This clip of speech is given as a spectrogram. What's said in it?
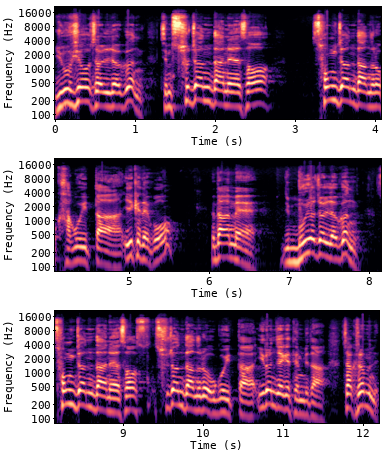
유효 전력은 지금 수전단에서 송전단으로 가고 있다. 이렇게 되고, 그 다음에 무효 전력은 송전단에서 수전단으로 오고 있다. 이런 얘기가 됩니다. 자, 그러면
